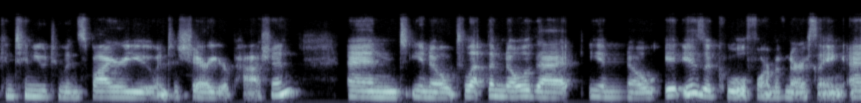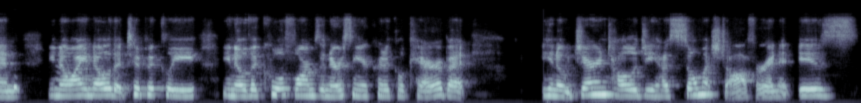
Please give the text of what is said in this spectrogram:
continue to inspire you and to share your passion and you know to let them know that you know it is a cool form of nursing and you know i know that typically you know the cool forms of nursing are critical care but you know, gerontology has so much to offer and it is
